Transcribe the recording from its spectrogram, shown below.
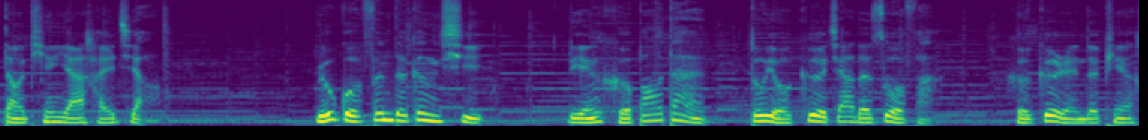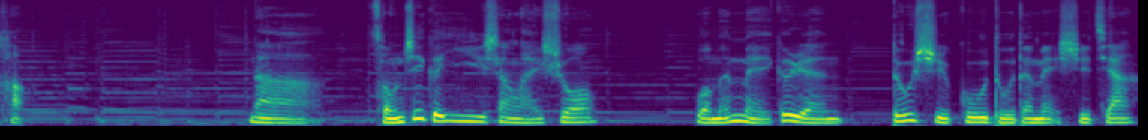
到天涯海角。如果分得更细，连荷包蛋都有各家的做法和个人的偏好。那从这个意义上来说，我们每个人都是孤独的美食家。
